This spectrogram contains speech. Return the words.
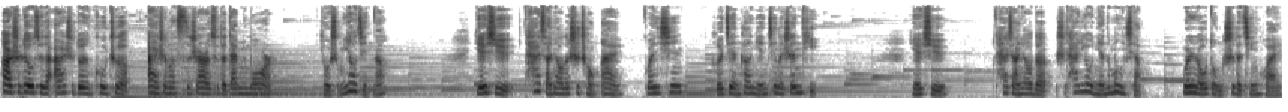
二十六岁的阿什顿·库彻爱上了四十二岁的黛米·摩尔，有什么要紧呢？也许他想要的是宠爱、关心和健康年轻的身体。也许他想要的是他幼年的梦想，温柔懂事的情怀。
